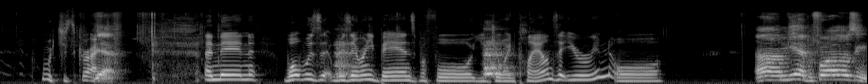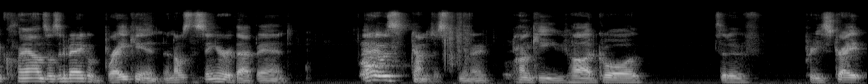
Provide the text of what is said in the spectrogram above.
which is great. Yeah. And then what was? Was there any bands before you joined Clowns that you were in, or Um, yeah, before I was in Clowns, I was in a band called Break In, and I was the singer of that band. And it was kind of just, you know, punky, hardcore, sort of pretty straight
